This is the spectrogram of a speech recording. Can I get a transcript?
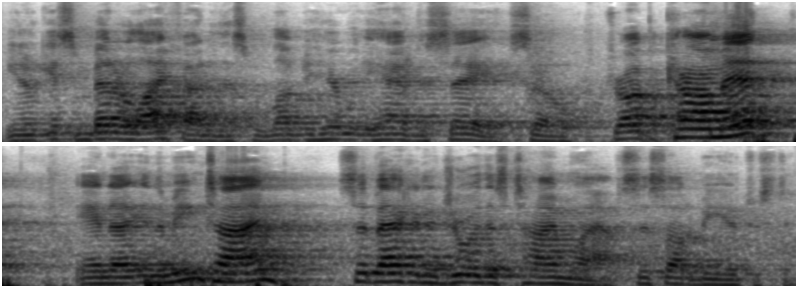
you know, get some better life out of this. We'd love to hear what you have to say. So drop a comment. And uh, in the meantime, sit back and enjoy this time lapse. This ought to be interesting.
